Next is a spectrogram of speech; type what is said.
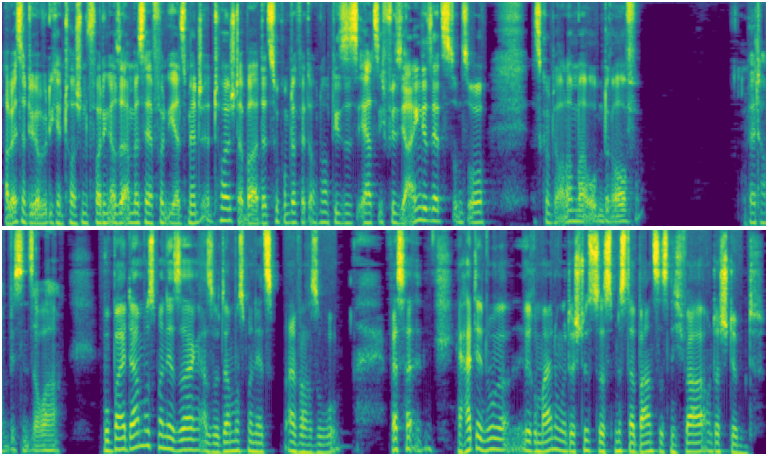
aber er ist natürlich auch wirklich enttäuschend. Vor allem, also einmal ist er von ihr als Mensch enttäuscht, aber dazu kommt da vielleicht auch noch dieses, er hat sich für sie eingesetzt und so. Das kommt ja auch noch mal oben drauf. Wird auch ein bisschen sauer. Wobei, da muss man ja sagen, also da muss man jetzt einfach so, weshalb, er hat ja nur ihre Meinung unterstützt, dass Mr. Barnes das nicht war und das stimmt.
